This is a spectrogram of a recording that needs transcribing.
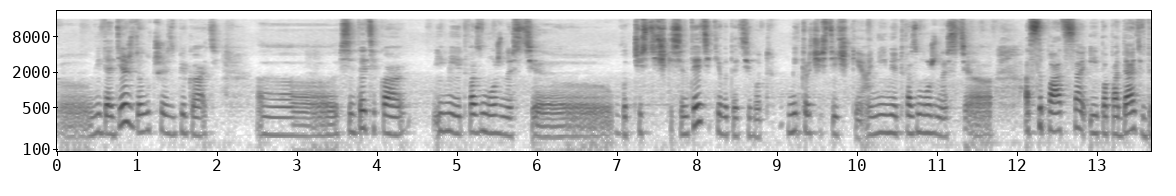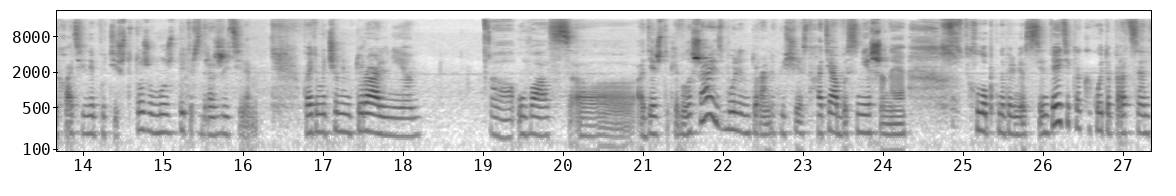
э, виды одежды лучше избегать. А, синтетика имеет возможность, э, вот частички синтетики, вот эти вот микрочастички, они имеют возможность э, осыпаться и попадать в дыхательные пути, что тоже может быть раздражителем. Поэтому чем натуральнее а, у вас одежда для малыша из более натуральных веществ, хотя бы смешанная хлопок, например, с синтетикой какой-то процент,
